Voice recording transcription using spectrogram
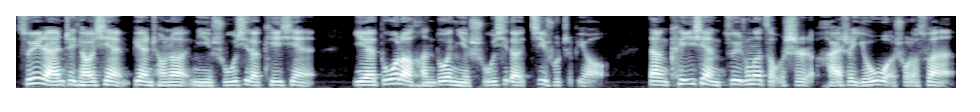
虽然这条线变成了你熟悉的 K 线。也多了很多你熟悉的技术指标，但 K 线最终的走势还是由我说了算。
